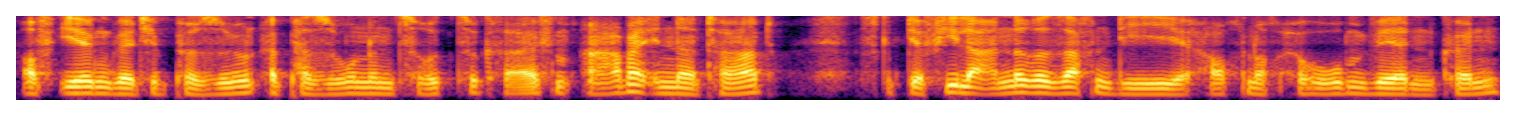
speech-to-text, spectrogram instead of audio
auf irgendwelche Person, äh, Personen zurückzugreifen. Aber in der Tat, es gibt ja viele andere Sachen, die auch noch erhoben werden können.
